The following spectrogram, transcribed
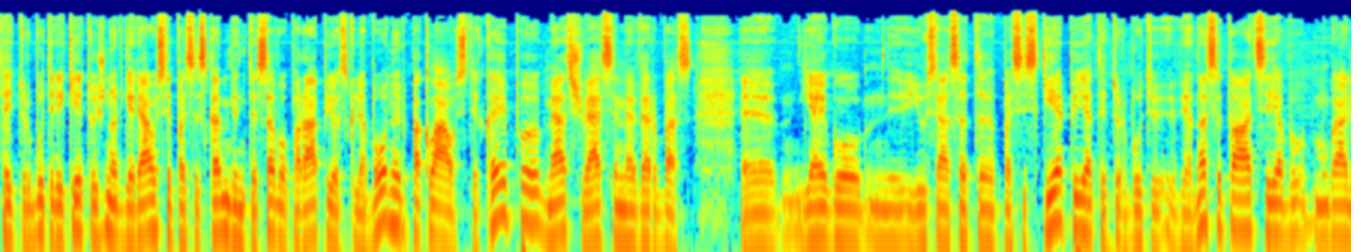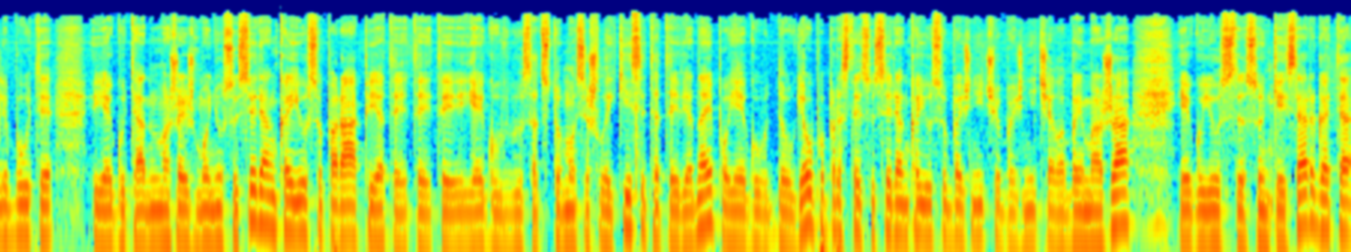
Tai turbūt reikėtų, žinot, geriausiai pasiskambinti savo parapijos klebonui ir paklausti, kaip mes švesime verbas. E, jeigu jūs esat pasiskiepiję, tai turbūt viena situacija gali būti, jeigu ten mažai žmonių susirenka jūsų parapiją, tai, tai, tai jeigu jūs atstumus išlaikysite, tai vienaip, o jeigu daugiau paprastai susirenka jūsų bažnyčioje, bažnyčia labai maža, jeigu jūs sunkiai sergate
